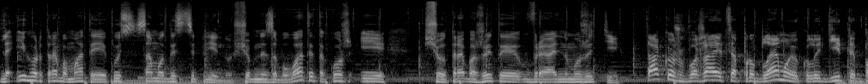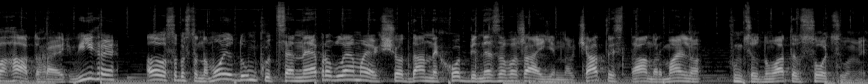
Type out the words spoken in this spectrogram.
для ігор треба мати якусь самодисципліну, щоб не забувати також і що треба жити в реальному житті. Також вважається проблемою, коли діти багато грають в ігри, але особисто на мою думку, це не проблема, якщо дане хобі не заважає їм навчатись та нормально функціонувати в соціумі.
